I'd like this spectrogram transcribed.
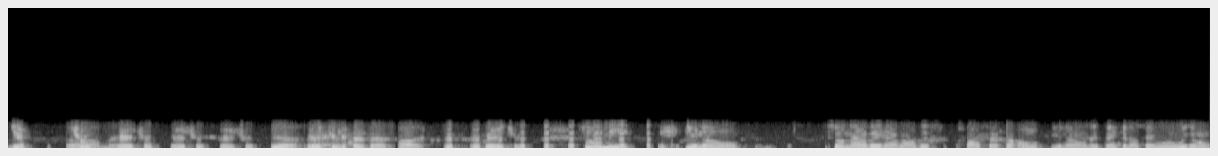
yeah. True, Oh, man. very true, very true, very true, Yeah, Very you true. guys asked fired. very true. So I mean, you know, so now they have all this false sense of hope. You know, they're thinking, okay, well, we're gonna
